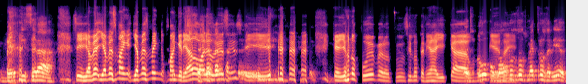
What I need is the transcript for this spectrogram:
ver que hiciera. Sí, ya me, ya me, has, ya me has manguereado varias veces y que yo no pude, pero tú sí lo tenías ahí cada Estuvo como a unos dos metros de vida.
